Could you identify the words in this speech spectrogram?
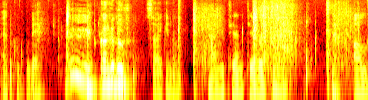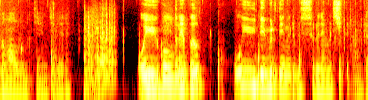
E kubbe. Kanka dur. Sakin ol. Hangi TNT'ye bakayım mı? Aldım aldım TNT'leri. Oy golden apple. Oy demir demir bir sürü demir çıktı kanka.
